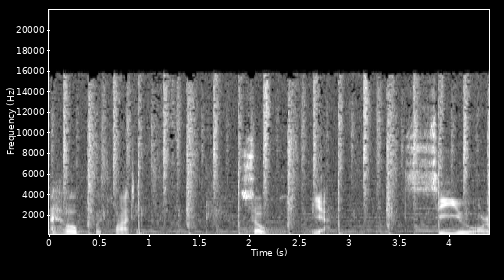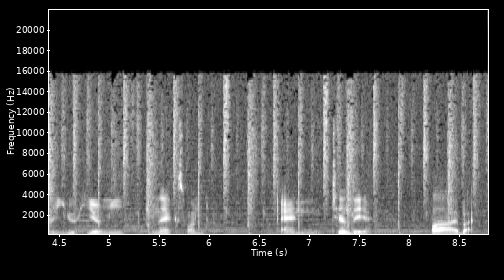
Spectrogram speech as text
I hope with Martin. So yeah, see you or you hear me next one. And till there, bye bye.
